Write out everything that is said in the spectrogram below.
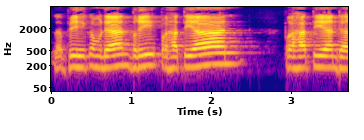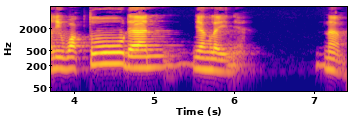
Lebih kemudian beri perhatian perhatian dari waktu dan yang lainnya. Nah,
